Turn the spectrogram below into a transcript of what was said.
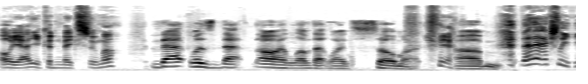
"Oh yeah, you couldn't make summa." that was that. Oh, I love that line so much. Yeah. Um, That actually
